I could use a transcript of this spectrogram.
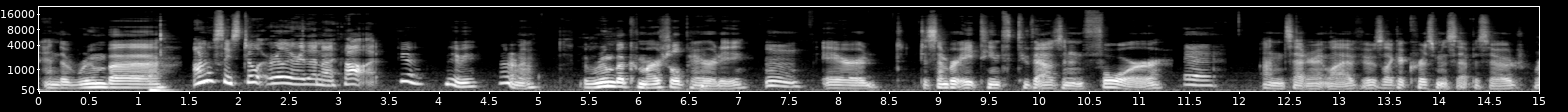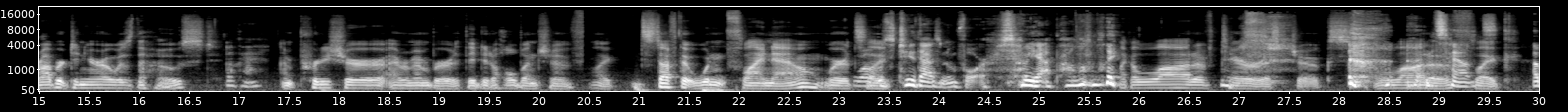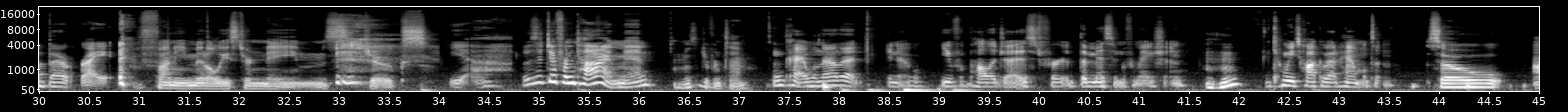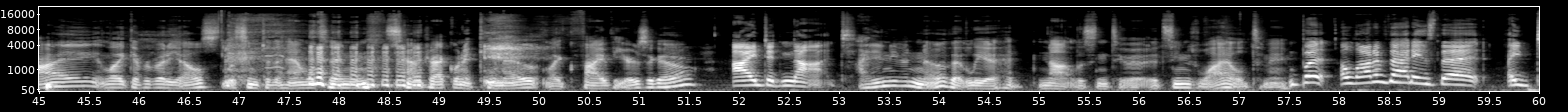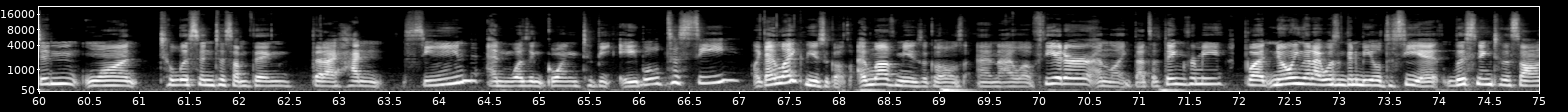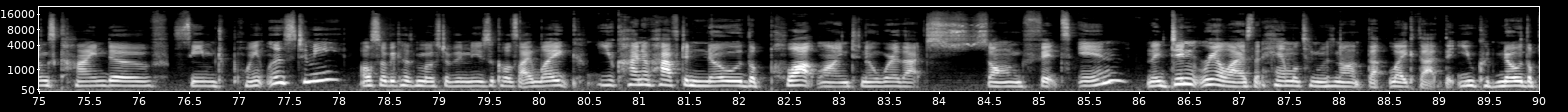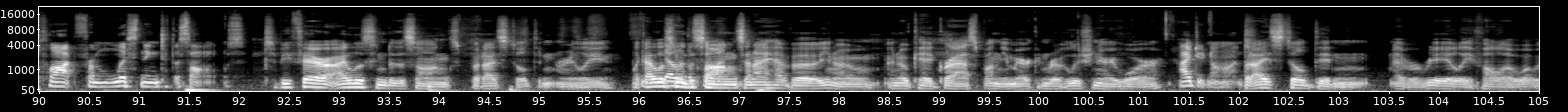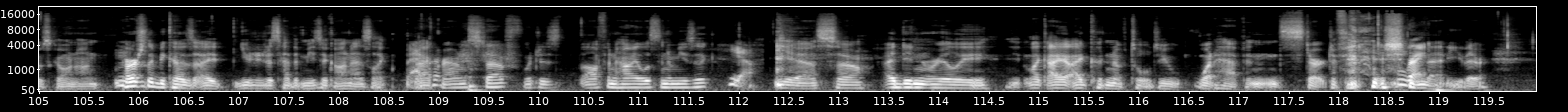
and the Roomba Honestly, still earlier than I thought. Yeah, maybe. I don't know. The Roomba commercial parody Mm. aired December 18th, 2004 Eh. on Saturday Night Live. It was like a Christmas episode. Robert De Niro was the host. Okay. I'm pretty sure I remember they did a whole bunch of like stuff that wouldn't fly now, where it's well, it like was 2004, so yeah, probably like a lot of terrorist jokes, a lot of like about right. funny Middle Eastern names jokes. Yeah. It was a different time, man. It was a different time. Okay, well, now that, you know, you've apologized for the misinformation, Mm-hmm. can we talk about Hamilton? So I, like everybody else, listened to the Hamilton soundtrack when it came out like five years ago. I did not. I didn't even know that Leah had not listened to it. It seems wild to me. But a lot of that is that I didn't want to listen to something that I hadn't seen and wasn't going to be able to see. Like, I like musicals. I love musicals and I love theater and, like, that's a thing for me. But knowing that I wasn't going to be able to see it, listening to the songs kind of seemed pointless to me. Also, because most of the musicals I like, you kind of have to know the plot line to know where that song fits in. And I didn't realize that Hamilton was not that like that, that you could know the plot from listening to the songs. To be fair, I listened to the songs, but I still didn't really like. I listened to the the, songs, and I have a you know an okay grasp on the American Revolutionary War, I do not. but I still didn't ever really follow what was going on. Mm. Partially because I usually just had the music on as like Background. background stuff, which is often how I listen to music. yeah. Yeah, so I didn't really like I I couldn't have told you what happened start to finish in that either.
